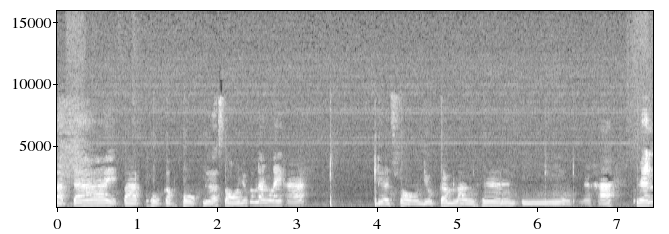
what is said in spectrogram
ตัดได้ตัดหกกับหกเหลือสองยกกำลังอะไรคะเหลือสองยกกำลังห้านั่นเองนะคะเพราะฉะนั้น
